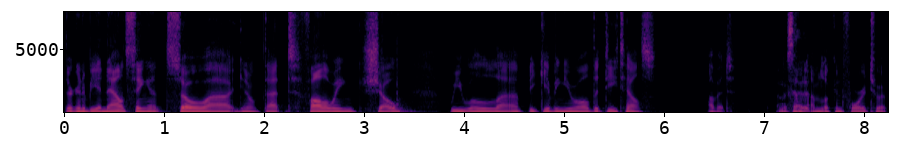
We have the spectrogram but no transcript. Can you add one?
They're going to be announcing it. So, uh, you know, that following show, we will uh, be giving you all the details of it. I'm excited. I'm looking forward to it.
